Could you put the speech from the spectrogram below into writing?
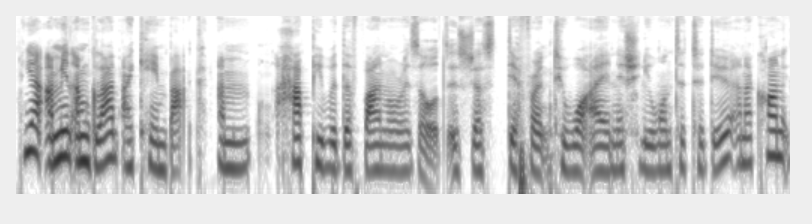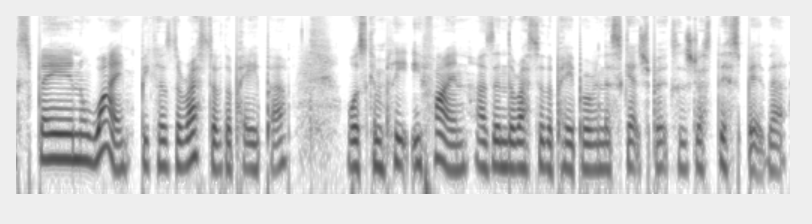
yeah, I mean, I'm glad I came back. I'm happy with the final results. It's just different to what I initially wanted to do, and I can't explain why because the rest of the paper was completely fine. As in, the rest of the paper in the sketchbooks is just this bit that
